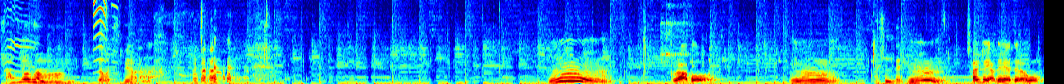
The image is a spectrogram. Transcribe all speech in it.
쌍뼈잖아. 뼈가 두 개라. 음, 브라보. 음, 맛있는데? 음, 살도 야들야들하고.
